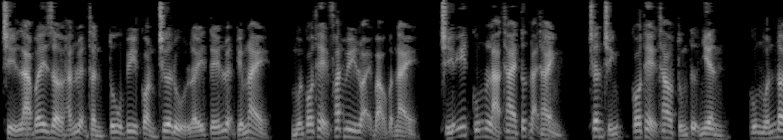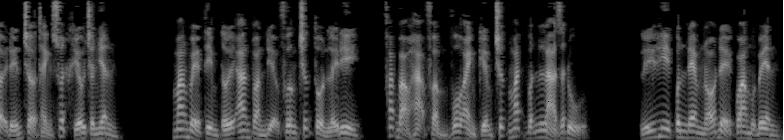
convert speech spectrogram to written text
Chỉ là bây giờ hắn luyện thần tu vi còn chưa đủ lấy tế luyện kiếm này, muốn có thể phát huy loại bảo vật này, chí ít cũng là thai tức đại thành, chân chính có thể thao túng tự nhiên, cũng muốn đợi đến trở thành xuất khiếu chân nhân. Mang về tìm tới an toàn địa phương trước tồn lấy đi phát bảo hạ phẩm vô ảnh kiếm trước mắt vẫn là rất đủ lý hy quân đem nó để qua một bên,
